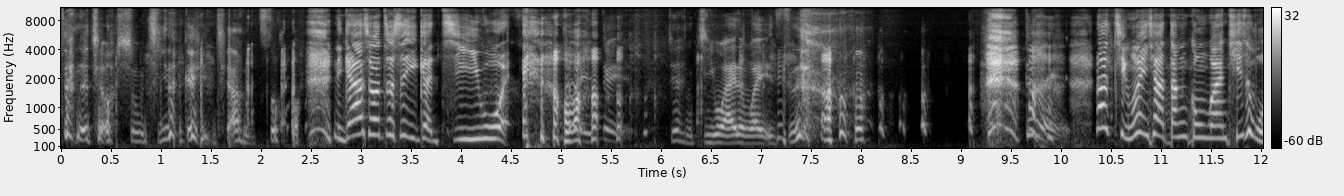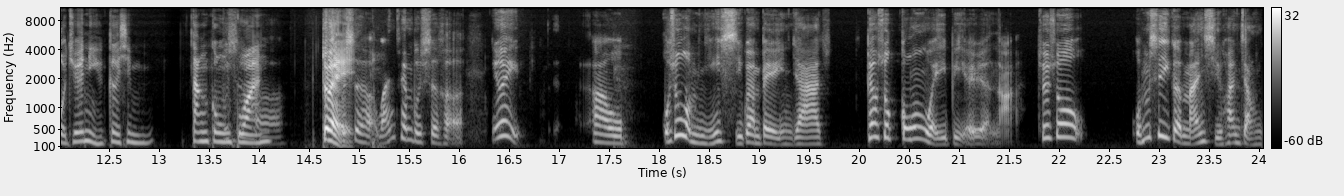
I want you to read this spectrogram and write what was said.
真的只有属鸡的可以这样做。你跟他说这是一个机位，好吧？对，就很鸡歪的位置。对，那请问一下，当公关，其实我觉得你的个性当公关，对，不适合，完全不适合。因为啊，我我说我们已经习惯被人家。”不要说恭维别人啦，就是说我们是一个蛮喜欢讲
